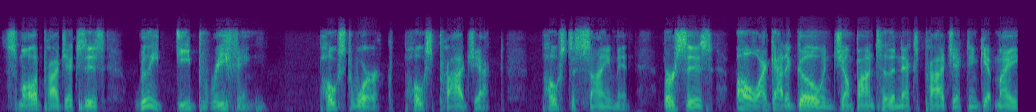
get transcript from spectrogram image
smaller projects is really debriefing post work, post project, post assignment versus oh I got to go and jump onto the next project and get my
